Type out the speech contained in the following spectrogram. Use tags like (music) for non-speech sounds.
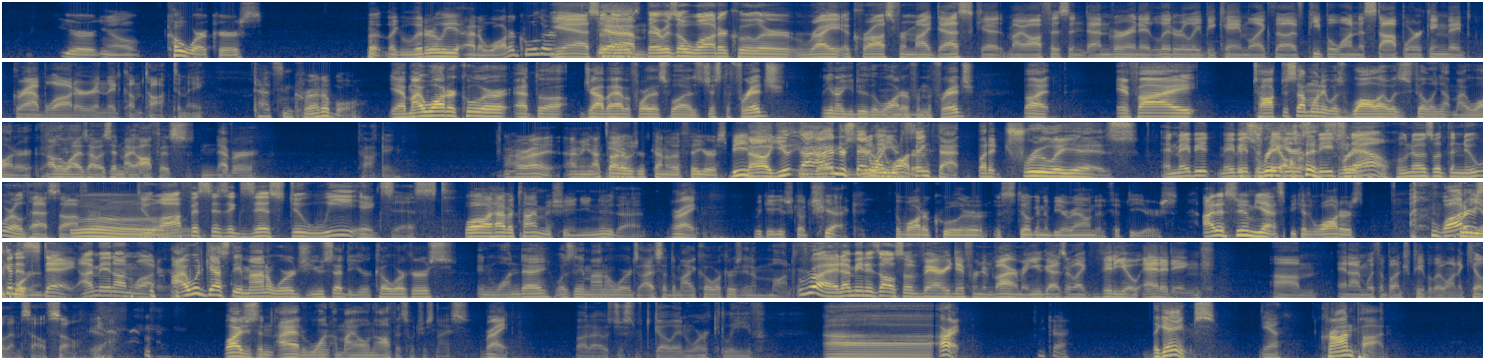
your, you know, coworkers, but like literally at a water cooler? Yeah, so Yeah. There, was, there was a water cooler right across from my desk at my office in Denver, and it literally became like the if people wanted to stop working, they'd grab water and they'd come talk to me. That's incredible. Yeah, my water cooler at the job I had before this was just the fridge. You know, you do the water mm-hmm. from the fridge. But if I talked to someone, it was while I was filling up my water. Otherwise, I was in my office, never talking. All right. I mean, I thought Yeah. it was just kind of a figure of speech. No, you. I I understand why you think that, but it truly is. And maybe it maybe It's it's, a real. figure of (laughs) speech now. Who knows what the new world has to offer? Do offices exist? Do we exist? Well, I have a time machine. You knew that. Right. We could just go check. The water cooler is still going to be around in 50 years. I'd assume yes, because water's (laughs) Water's gonna stay. I'm in on water. (laughs) I would guess the amount of words you said to your coworkers in one day was the amount of words I said to my coworkers in a month. Right. I mean, it's also a very different environment. You guys are like video editing, um, and I'm with a bunch of people that want to kill themselves. So yeah, (laughs) Well, I just didn't. I had one my own office, which was nice. right. but I was just go in, work, leave. Uh, all right, okay. the games. Yeah. Cron Pod.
